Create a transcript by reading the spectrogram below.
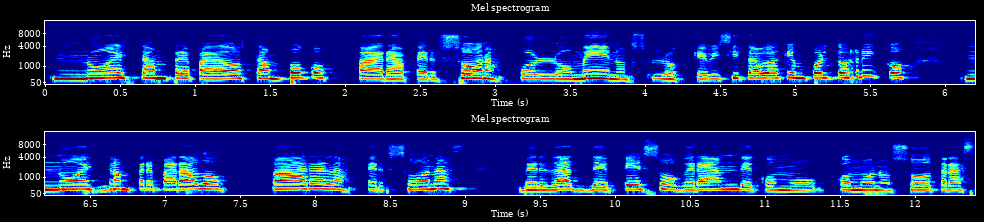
no están preparados tampoco para personas, por lo menos los que he visitado aquí en Puerto Rico, no están preparados para las personas ¿verdad? De peso grande como, como nosotras.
